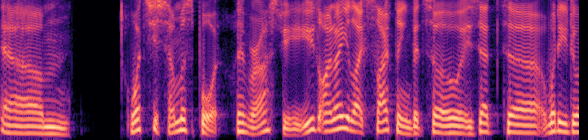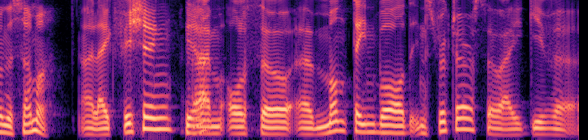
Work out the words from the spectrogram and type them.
Um, what's your summer sport? I never asked you. You, I know you like cycling, but so is that uh, what do you do in the summer? I like fishing. Yeah. I'm also a mountain board instructor, so I give a,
